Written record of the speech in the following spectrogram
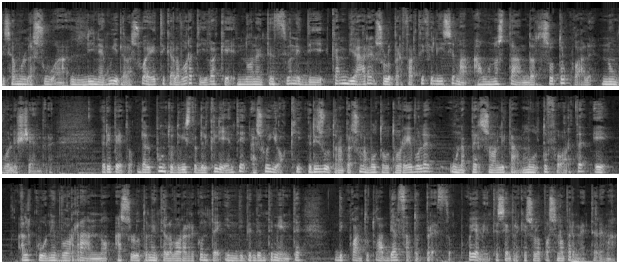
diciamo la sua linea guida, la sua etica lavorativa che non ha intenzione di cambiare solo per farti felice, ma ha uno standard sotto il quale non vuole scendere. Ripeto, dal punto di vista del cliente, ai suoi occhi risulta una persona molto autorevole, una personalità molto forte e alcuni vorranno assolutamente lavorare con te indipendentemente di quanto tu abbia alzato il prezzo. Ovviamente sempre che se lo possano permettere, ma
